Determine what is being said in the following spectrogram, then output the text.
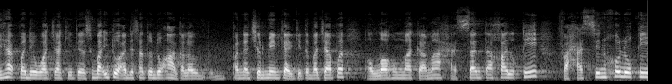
lihat pada wajah kita. Sebab itu ada satu doa kalau pandang cermin kan kita baca apa? Allahumma kama hassanta khalqi fahassin khuluqi.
